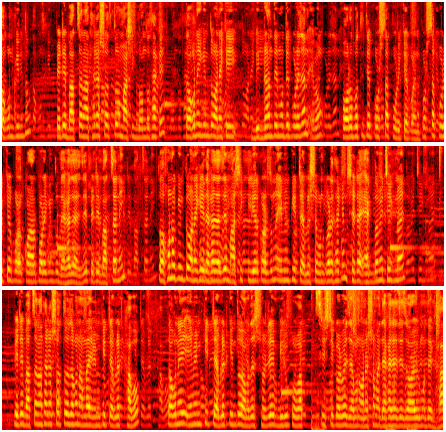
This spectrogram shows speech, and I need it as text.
তখন কিন্তু পেটে বাচ্চা না থাকা সত্ত্বেও মাসিক বন্ধ থাকে। তখনই কিন্তু অনেকেই বিভ্রান্তির মধ্যে পড়ে যান এবং পরবর্তীতে প্রস্তাব পরীক্ষা করেন। প্রস্তাব পরীক্ষা করার পরে কিন্তু দেখা যায় যে পেটে বাচ্চা নেই। তখনও কিন্তু অনেকেই দেখা যায় যে মাসিক ক্লিয়ার করার জন্য এমএমকি ট্যাবলেট সেবন করে থাকেন। সেটা একদমই ঠিক নয় ঠিক নয়। পেটে বাচ্চা না থাকা সত্ত্বেও যখন আমরা এমএমকি ট্যাবলেট খাব, তখন এই এমএমকি ট্যাবলেট কিন্তু আমাদের শরীরে বিরূপ প্রভাব সৃষ্টি করবে। যেমন অনেক সময় দেখা যায় যে জরায়ুর মধ্যে ঘা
